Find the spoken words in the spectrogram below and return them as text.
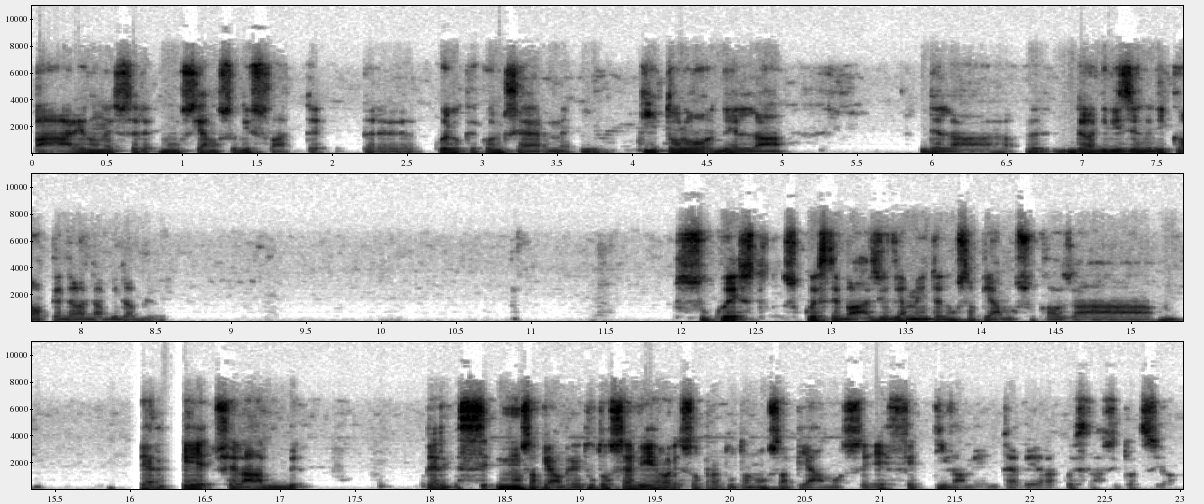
pare non, essere, non siano soddisfatte per quello che concerne il titolo della, della, della divisione di coppia della WWE. su, questo, su queste basi ovviamente non sappiamo su cosa, perché ce l'abbia, per, se, non sappiamo prima di tutto se è vero e soprattutto non sappiamo se effettivamente è vera questa situazione.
